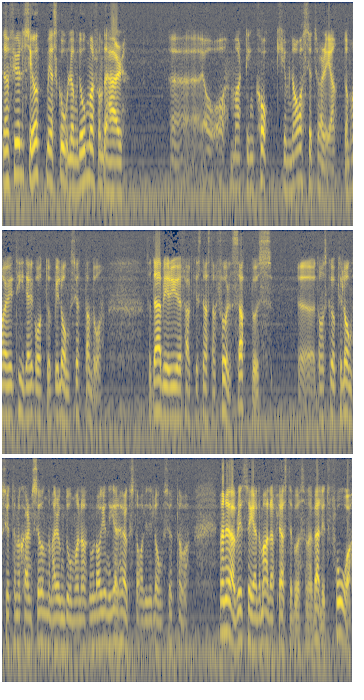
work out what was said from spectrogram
Den fylls ju upp med skolungdomar från det här eh, ja, Martin Kock gymnasiet tror jag det är. De har ju tidigare gått upp i Långsötan då. Så där blir det ju faktiskt nästan fullsatt buss eh, de ska upp till Långshyttan och Stjärnsund de här ungdomarna. De la ju ner högstadiet i Långshyttan va. Men i övrigt så är de allra flesta bussarna väldigt få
